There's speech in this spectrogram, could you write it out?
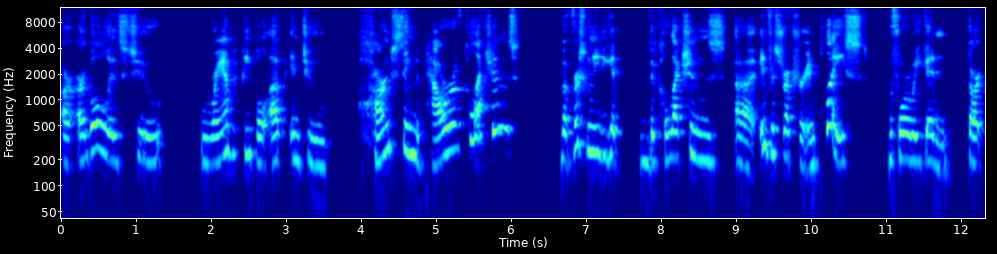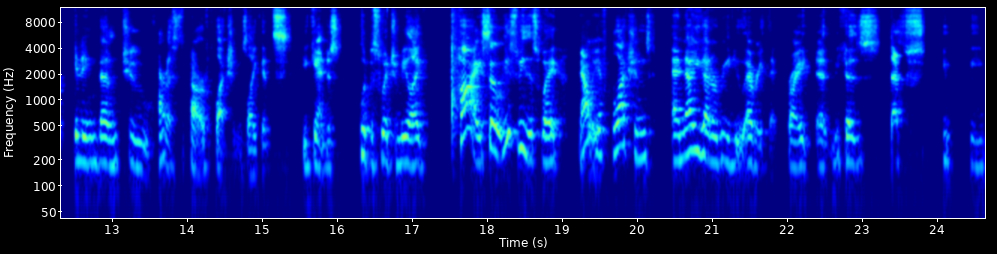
our, our goal is to ramp people up into harnessing the power of collections. But first we need to get the collections uh, infrastructure in place before we can start getting them to harness the power of collections. Like it's you can't just flip a switch and be like, "Hi, so it used to be this way. Now we have collections, and now you got to redo everything, right?" Uh, because that's you, we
